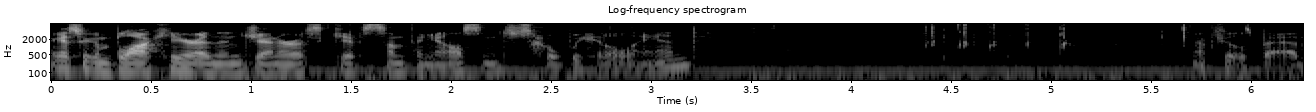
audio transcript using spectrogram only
I guess we can block here and then generous gift something else and just hope we hit a land. That feels bad.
